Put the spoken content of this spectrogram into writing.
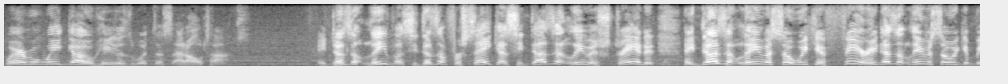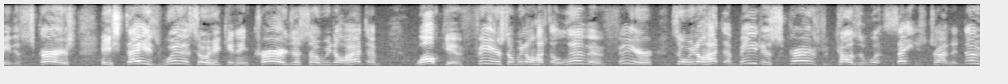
Wherever we go, He is with us at all times. He doesn't leave us. He doesn't forsake us. He doesn't leave us stranded. He doesn't leave us so we can fear. He doesn't leave us so we can be discouraged. He stays with us so He can encourage us so we don't have to walk in fear, so we don't have to live in fear, so we don't have to be discouraged because of what Satan's trying to do,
